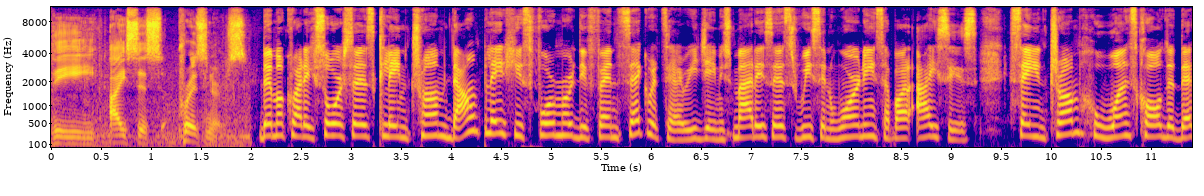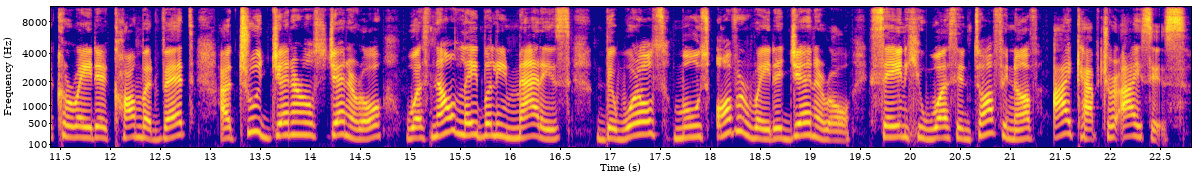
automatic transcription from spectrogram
the ISIS prisoners. Democratic sources claim Trump downplayed his former defense secretary James Mattis's recent warnings about ISIS, saying Trump, who once called the decorated combat vet a true general's general, was now labeling Mattis the world's most overrated general, saying he wasn't tough enough, I capture ISIS.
